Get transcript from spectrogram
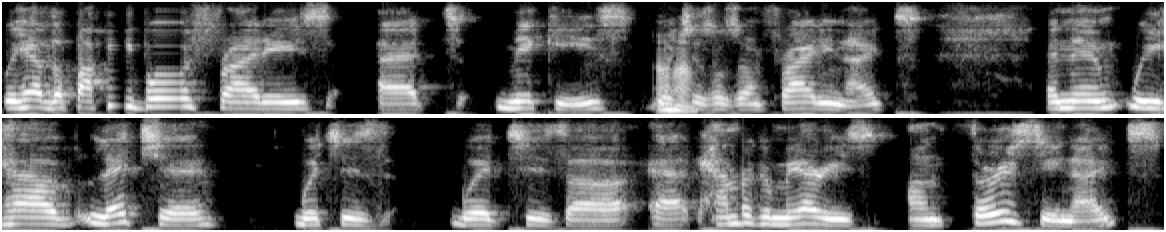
we have the Papi Boy Fridays at Micky's, which Uh-huh. is was on Friday nights. And then we have Leche, which is which is uh, at Hamburger Mary's on Thursday nights.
